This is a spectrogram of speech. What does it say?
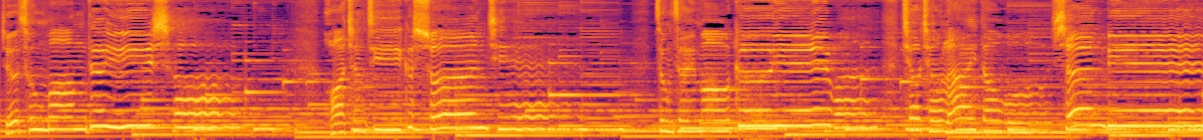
这匆忙的一生，化成几个瞬间，总在某个夜晚，悄悄来到我身边。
